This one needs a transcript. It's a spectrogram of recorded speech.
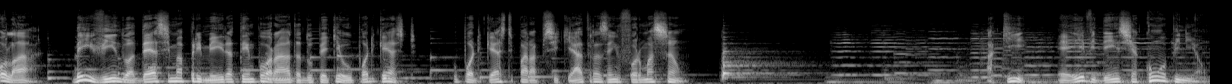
Olá, bem-vindo à 11 temporada do PQU Podcast, o podcast para psiquiatras em formação. Aqui é evidência com opinião.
